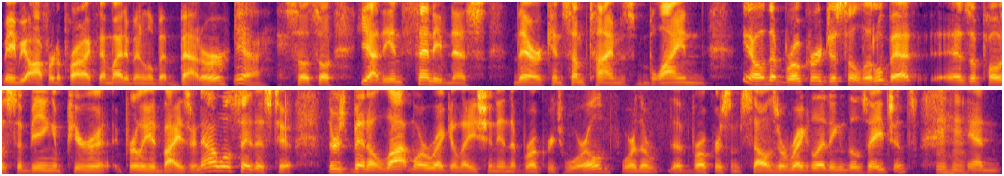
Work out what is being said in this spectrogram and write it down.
maybe offered a product that might have been a little bit better. Yeah. So so yeah, the incentiveness there can sometimes blind you know the broker just a little bit as opposed to being a pure purely advisor. Now we'll say this too. There's been a lot more regulation in the brokerage world where the the brokers themselves are regulating those agents. Mm-hmm. And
